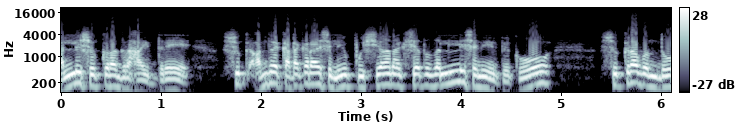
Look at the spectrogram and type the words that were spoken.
ಅಲ್ಲಿ ಶುಕ್ರ ಗ್ರಹ ಇದ್ದರೆ ಶುಕ್, ಅಂದರೆ ಕಟಕ ರಾಶಿಯಲ್ಲಿ ಪುಷ್ಯ ನಕ್ಷತ್ರದಲ್ಲಿ ಶನಿ ಇರಬೇಕು, ಶುಕ್ರ ಬಂದು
